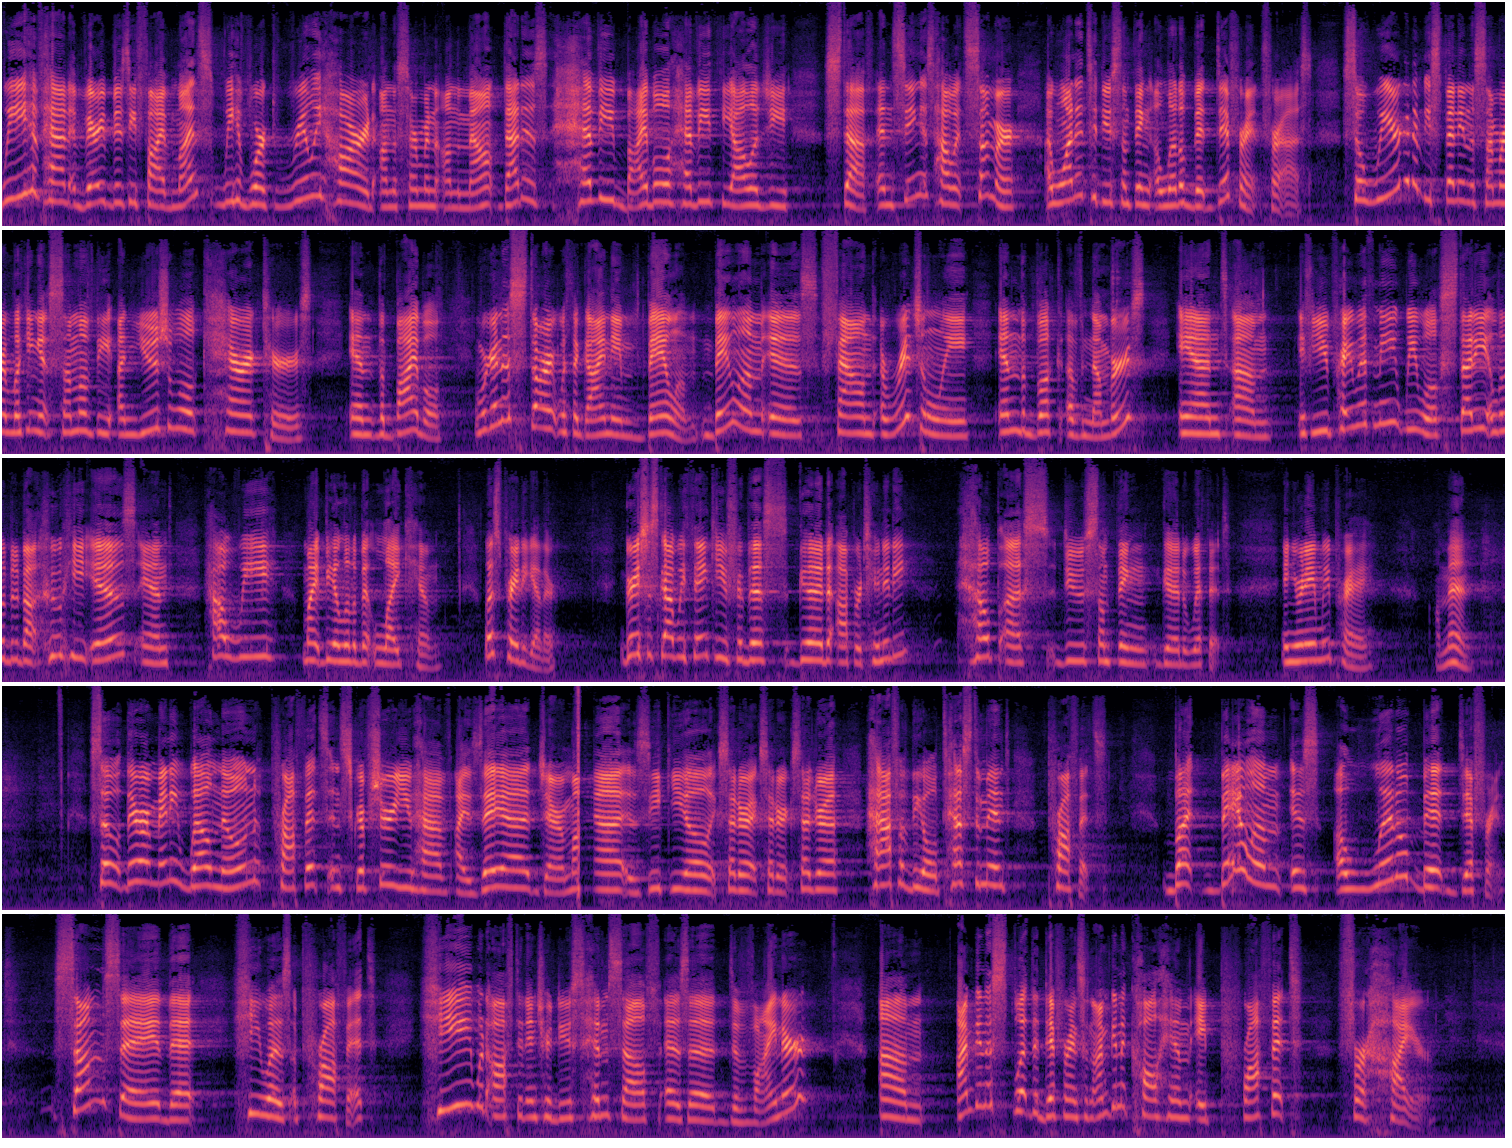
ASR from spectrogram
we have had a very busy five months. We have worked really hard on the Sermon on the Mount. That is heavy Bible, heavy theology stuff. And seeing as how it's summer, I wanted to do something a little bit different for us. So we're going to be spending the summer looking at some of the unusual characters in the Bible. And we're going to start with a guy named Balaam. Balaam is found originally in the book of Numbers. And um, if you pray with me, we will study a little bit about who he is and how we might be a little bit like him. Let's pray together. Gracious God, we thank you for this good opportunity. Help us do something good with it. In your name we pray. Amen. So, there are many well known prophets in Scripture. You have Isaiah, Jeremiah, Ezekiel, etc., etc., etc. Half of the Old Testament, prophets. But Balaam is a little bit different. Some say that he was a prophet. He would often introduce himself as a diviner. Um, I'm going to split the difference and I'm going to call him a prophet for hire.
